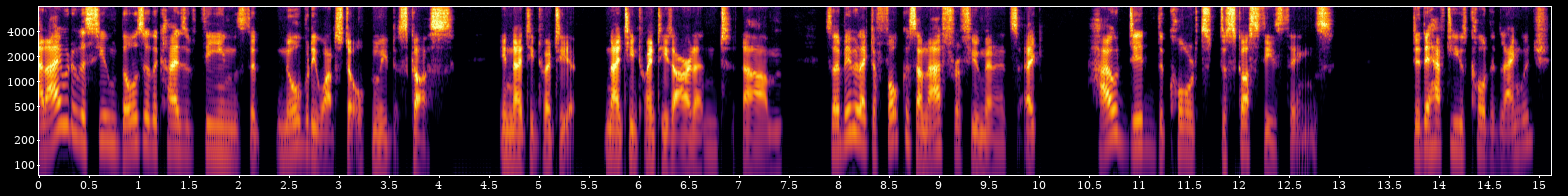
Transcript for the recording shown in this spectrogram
And I would have assumed those are the kinds of themes that nobody wants to openly discuss in 1920, 1920s Ireland. Um, so I'd maybe like to focus on that for a few minutes. Like, how did the courts discuss these things? Did they have to use coded language?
